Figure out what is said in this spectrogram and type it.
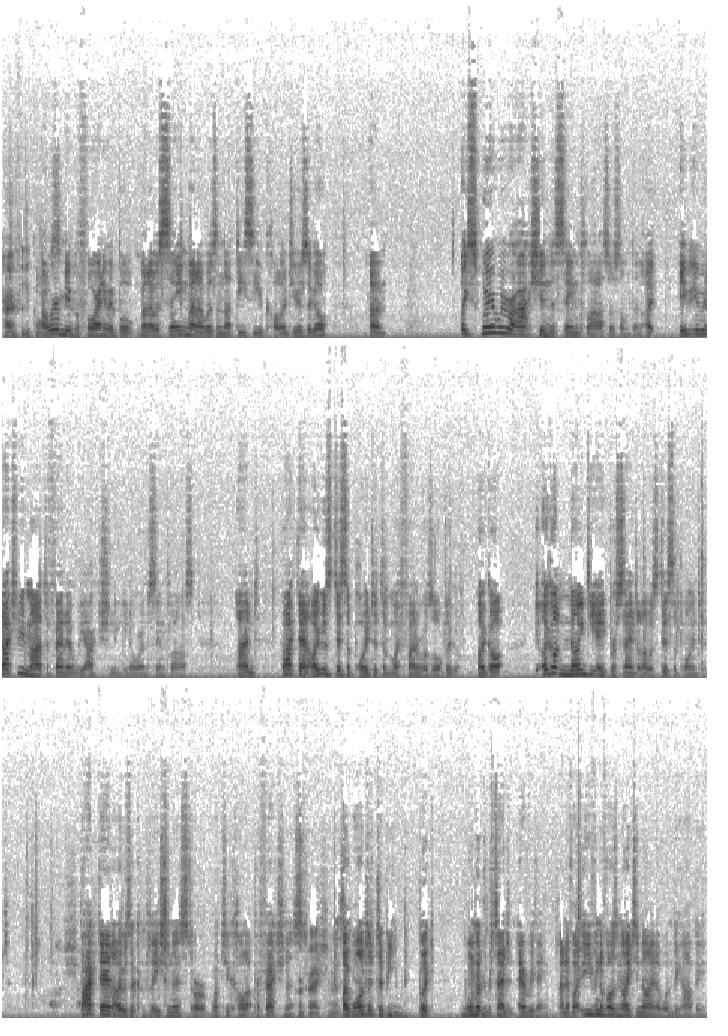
par for the course. I heard me before anyway, but when I was saying when I was in that DCU college years ago, um, I swear we were actually in the same class or something. I it, it would actually be mad to find out we actually you know were in the same class, and back then I was disappointed that my final result I got I got I got ninety eight percent and I was disappointed. Oh, Back then I was a completionist or what do you call it perfectionist. Perfectionist. I yeah. wanted to be like 100% in everything, and if I even if I was 99, I wouldn't be happy.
